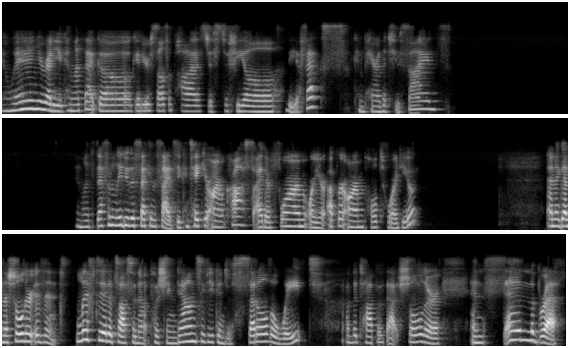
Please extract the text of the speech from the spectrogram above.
And when you're ready, you can let that go. Give yourself a pause just to feel the effects, compare the two sides. And let's definitely do the second side. So you can take your arm across, either forearm or your upper arm pull toward you. And again, the shoulder isn't lifted, it's also not pushing down. So if you can just settle the weight of the top of that shoulder and send the breath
